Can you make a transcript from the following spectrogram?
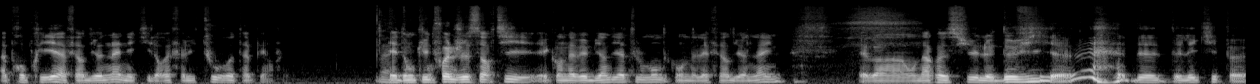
approprié à faire du online et qu'il aurait fallu tout retaper, en fait. Ouais. Et donc, une fois le jeu sorti et qu'on avait bien dit à tout le monde qu'on allait faire du online, eh ben, on a reçu le devis euh, de, de l'équipe euh,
